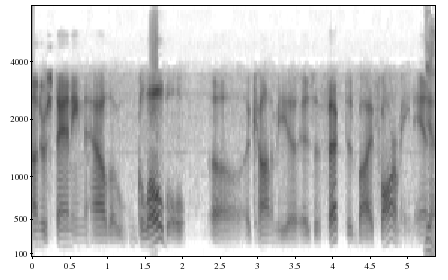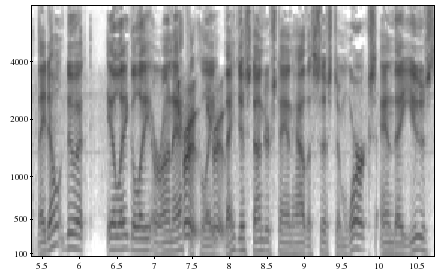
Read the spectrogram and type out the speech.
understanding how the global uh, economy uh, is affected by farming. And Yeah, they don't do it illegally or unethically. true. true. They just understand how the system works and they use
